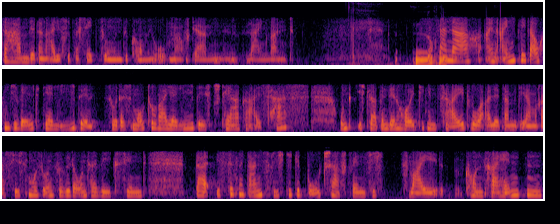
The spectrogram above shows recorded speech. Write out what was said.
da haben wir dann alles Übersetzungen bekommen oben auf der Leinwand. Noch danach ein Einblick auch in die Welt der Liebe. So das Motto war ja Liebe ist stärker als Hass. Und ich glaube, in der heutigen Zeit, wo alle da mit ihrem Rassismus und so wieder unterwegs sind, da ist es eine ganz wichtige Botschaft, wenn sich zwei Kontrahenten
